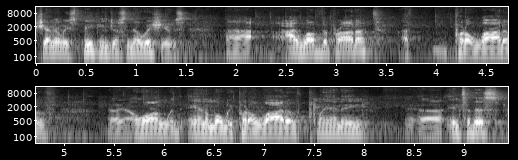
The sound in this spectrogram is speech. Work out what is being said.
Generally speaking, just no issues. Uh, I love the product. I've put a lot of uh, along with Animal, we put a lot of planning uh, into this,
